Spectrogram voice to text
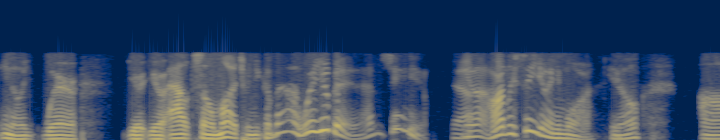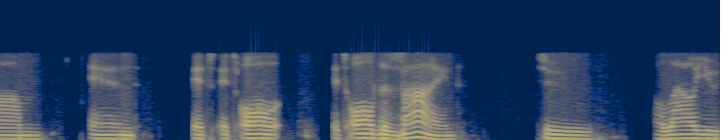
you know where you're you're out so much when you come back. Where you been? I haven't seen you. Yeah. You know, I hardly see you anymore. You know, um, and it's it's all it's all designed to allow you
